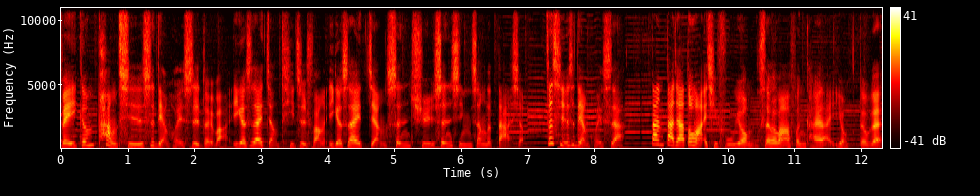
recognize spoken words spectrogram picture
肥跟胖其实是两回事，对吧？一个是在讲体脂肪，一个是在讲身躯身形上的大小，这其实是两回事啊。但大家都拿一起服用，谁会把它分开来用，对不对？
